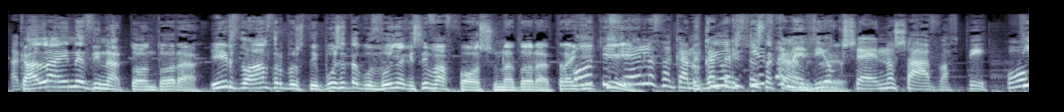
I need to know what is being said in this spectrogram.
κα- Καλά, είναι δυνατόν τώρα. Ήρθε ο άνθρωπος, τυπούσε τα κουδούνια και εσύ βαφόσουνα τώρα. Τραγική. Ό,τι θέλω θα κάνω. Ε, τι ό,τι Καταρχήν θες θα, θα με κάνεις, δύο ρε. ξένο σάβα αυτή. Πω, Τι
